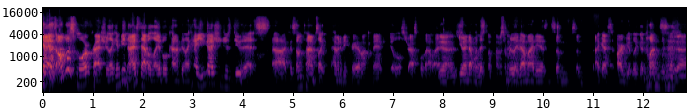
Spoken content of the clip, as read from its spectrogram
yeah, it's almost more pressure. Like it'd be nice to have a label kind of be like, "Hey, you guys should just do this," because sometimes like having to be creative on command can be a little stressful that way. yeah, You end up with the stuff I was Some really dumb ideas and some some I guess arguably good ones. Yeah,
